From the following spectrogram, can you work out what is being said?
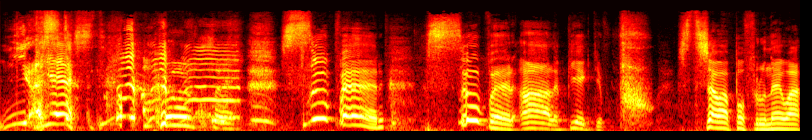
Jest! Jest! Kurczę. Super! Super! Ale pięknie. Fuh, Strzała pofrunęła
